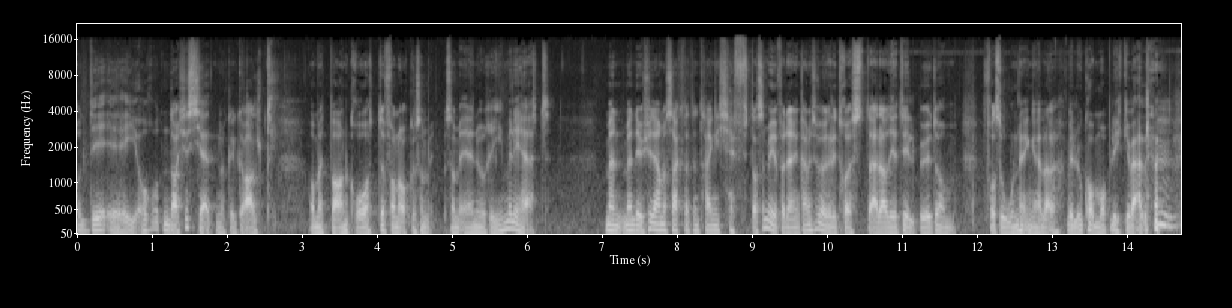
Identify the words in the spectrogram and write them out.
og det er i orden Det har ikke skjedd noe galt om et barn gråter for noe som, som er en urimelighet. Men, men, det er jo ikke dermed sagt at en trenger kjefte så mye for det. En kan jo selvfølgelig trøste eller gi tilbud om forsoning, eller 'vil du komme opp likevel'? Mm.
